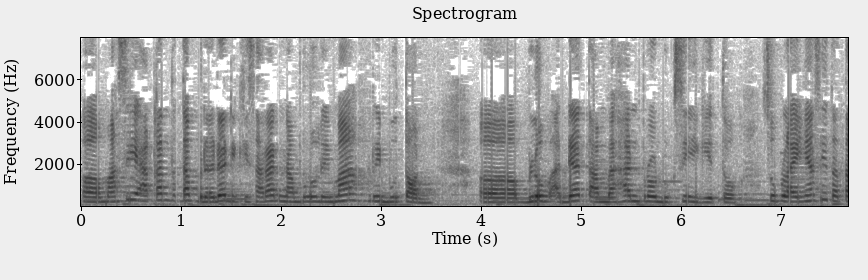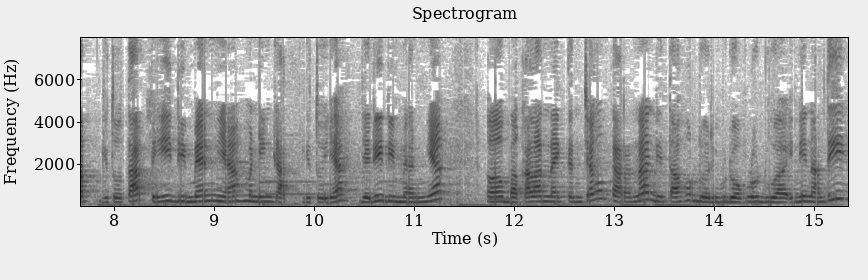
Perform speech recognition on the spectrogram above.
uh, masih akan tetap berada di kisaran 65.000 ton. Uh, belum ada tambahan produksi gitu. Suplainya sih tetap gitu, tapi demandnya meningkat gitu ya. Jadi demandnya uh, bakalan naik kencang karena di tahun 2022 ini nanti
